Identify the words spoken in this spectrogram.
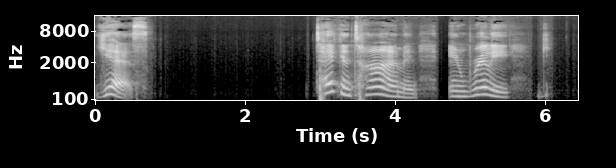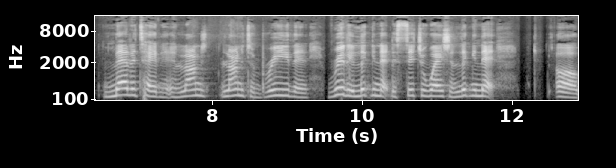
yes, taking time and and really meditating and learning learning to breathe and really looking at the situation, looking at uh,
